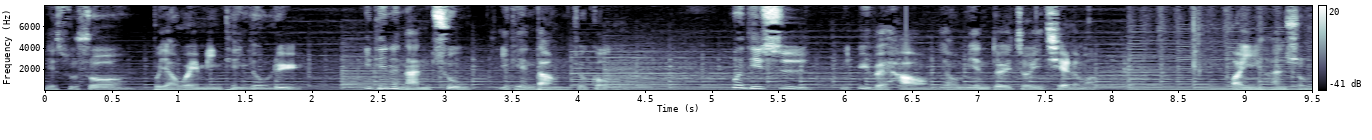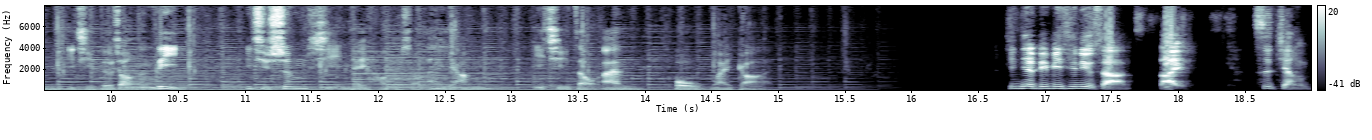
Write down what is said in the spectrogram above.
耶稣说：“不要为明天忧虑，一天的难处一天当就够了。问题是，你预备好要面对这一切了吗？”欢迎和守愚一起得着能力，一起升起美好的小太阳，一起早安。Oh my God！今天的 BBC News 啊，来是讲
